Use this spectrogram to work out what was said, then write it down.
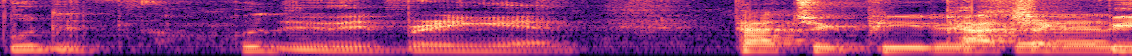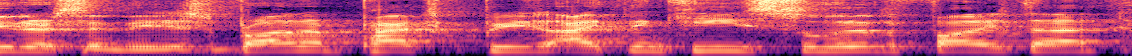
who did who did they bring in? Patrick Peterson. Patrick Peterson. They just brought in Patrick Peterson. I think he solidifies that.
